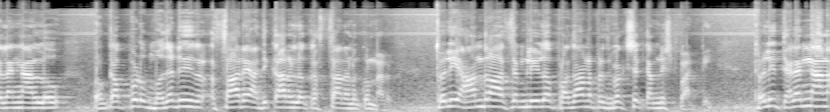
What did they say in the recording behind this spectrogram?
తెలంగాణలో ఒకప్పుడు మొదటిసారి అధికారంలోకి వస్తారనుకున్నారు. తొలి ఆంధ్ర అసెంబ్లీలో ప్రధాన ప్రతిపక్ష కమ్యూనిస్ట్ పార్టీ. తొలి తెలంగాణ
